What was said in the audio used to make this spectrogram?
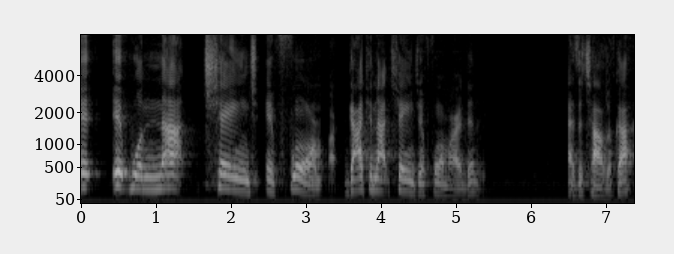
it, it will not change and form, God cannot change and form our identity as a child of God.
